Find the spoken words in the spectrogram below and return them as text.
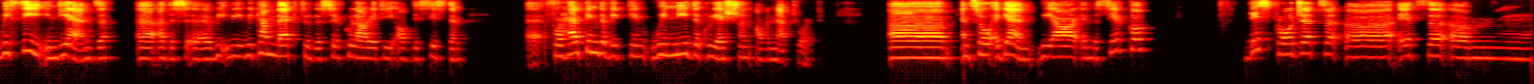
we see in the end, uh, at this, uh, we, we, we come back to the circularity of the system uh, for helping the victim, we need the creation of a network. Uh, and so again, we are in the circle. This project, uh, it's uh, um,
